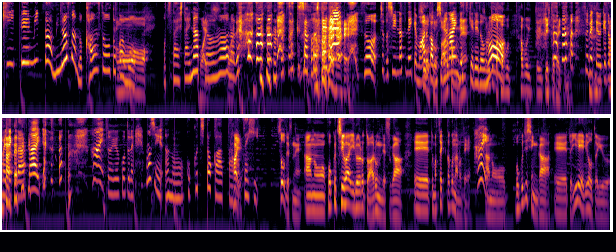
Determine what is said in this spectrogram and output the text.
聴いてみた皆さんの感想とかもお伝えしたいなって思うので 作者としてね。はい。そうちょっと辛辣な意見もあるかもしれないんですけれども。省省いといていただいてね。すべて受け止めてください。はいということでもしあの告知とかあったら、はい。ぜひそうですね。あの告知はいろいろとあるんですが、えーとまあ、せっかくなので、はい。あの僕自身が、えー、とイレイリョウという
